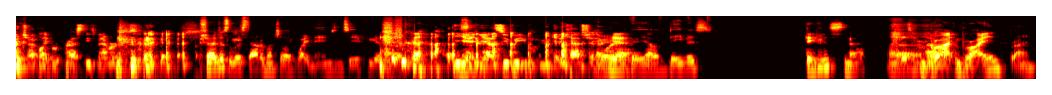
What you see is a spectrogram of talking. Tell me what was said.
I've, I've like repressed these memories. should I just list out a bunch of like white names and see if you guys? Yeah, yeah. See if we, we get a catch anywhere. right, Yeah. Okay, yeah, like Davis, Davis, no. Uh, doesn't No. Brian, Brian. Brian.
